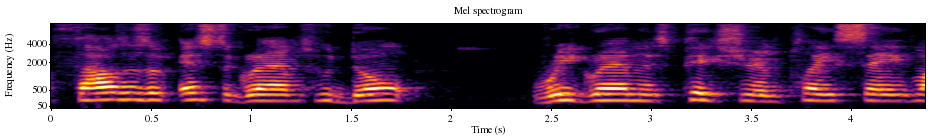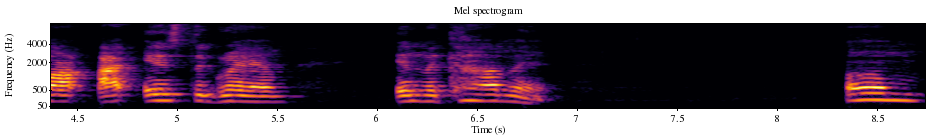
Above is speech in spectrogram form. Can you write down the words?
thousands of Instagrams who don't regram this picture and play save my Instagram in the comment. Um,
